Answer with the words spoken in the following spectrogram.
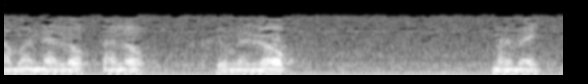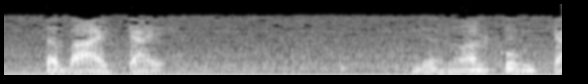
คำว่านรกนรกคือมันรก มันไม่สบายใจเดือดร้อนคุ้มใจ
